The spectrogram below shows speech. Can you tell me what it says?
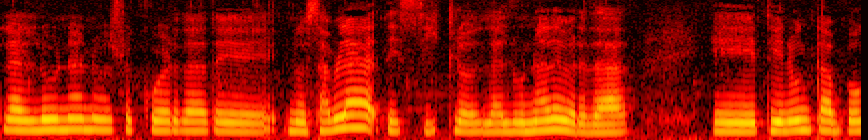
La luna nos recuerda de, nos habla de ciclos. La luna de verdad eh, tiene un campo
